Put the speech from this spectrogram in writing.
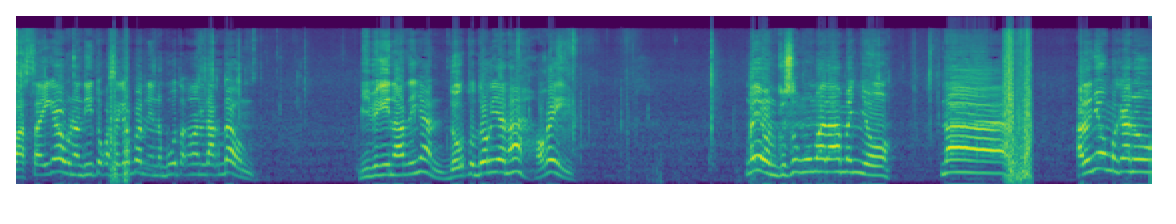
basta ikaw, nandito ka sa gapan, inabutan ka ng lockdown. Bibigay natin yan. Door to door yan, ha? Okay. Ngayon, gusto mo malaman nyo na, alam nyo, magkano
